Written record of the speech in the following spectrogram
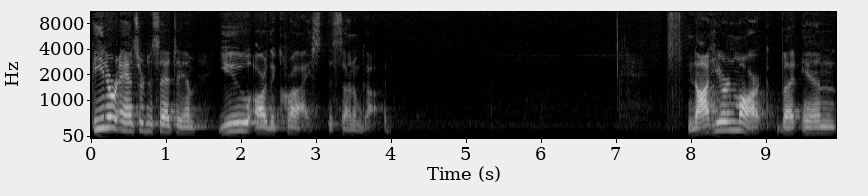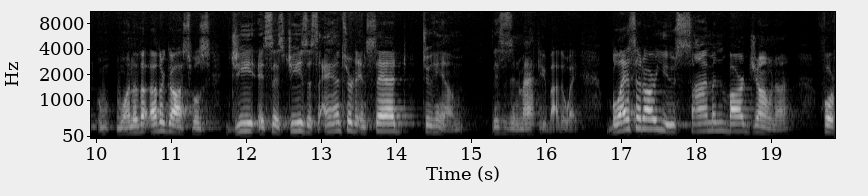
Peter answered and said to him, You are the Christ, the Son of God. Not here in Mark, but in one of the other Gospels, it says, Jesus answered and said to him, This is in Matthew, by the way. Blessed are you, Simon Bar Jonah, for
